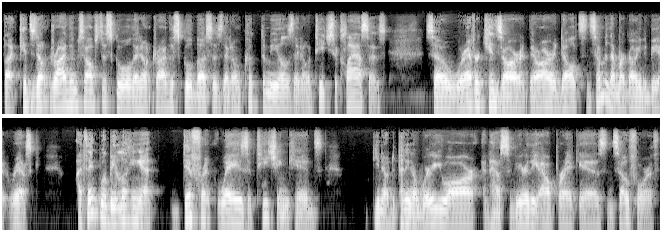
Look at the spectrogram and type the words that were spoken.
but kids don't drive themselves to school. They don't drive the school buses. They don't cook the meals. They don't teach the classes. So, wherever kids are, there are adults, and some of them are going to be at risk. I think we'll be looking at different ways of teaching kids, you know, depending on where you are and how severe the outbreak is and so forth.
